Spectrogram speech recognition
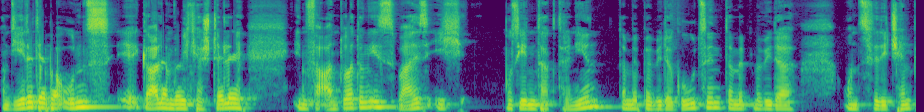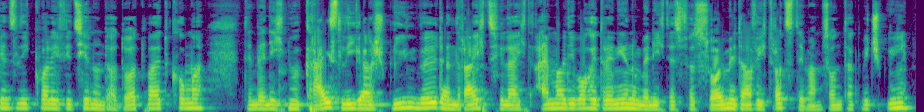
Und jeder, der bei uns, egal an welcher Stelle, in Verantwortung ist, weiß, ich muss jeden Tag trainieren, damit wir wieder gut sind, damit wir wieder uns für die Champions League qualifizieren und auch dort weit kommen. Denn wenn ich nur Kreisliga spielen will, dann reicht es vielleicht einmal die Woche trainieren und wenn ich das versäume, darf ich trotzdem am Sonntag mitspielen.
